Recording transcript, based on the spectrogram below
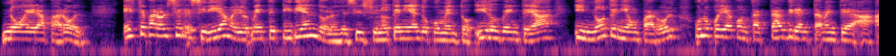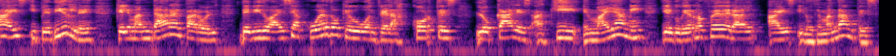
no era parol. Este parol se recibía mayormente pidiéndolo, es decir, si uno tenía el documento I-220A y no tenía un parol, uno podía contactar directamente a ICE y pedirle que le mandara el parol debido a ese acuerdo que hubo entre las cortes locales aquí en Miami y el gobierno federal, ICE y los demandantes.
